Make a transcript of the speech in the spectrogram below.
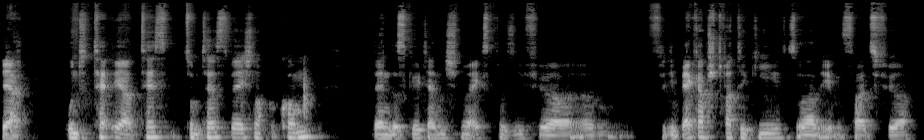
Ja. Und te ja, Test, zum Test wäre ich noch gekommen, denn das gilt ja nicht nur exklusiv für, ähm, für die Backup-Strategie, sondern ebenfalls für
